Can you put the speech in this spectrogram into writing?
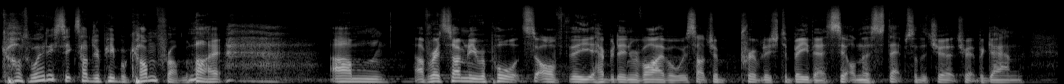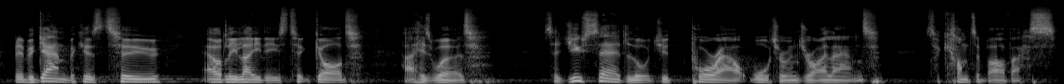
God, where did 600 people come from? Like, um, I've read so many reports of the Hebridean revival. It was such a privilege to be there, sit on the steps of the church where it began. But it began because two elderly ladies took God at his word. Said, You said, Lord, you'd pour out water on dry land. So come to Barvas.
